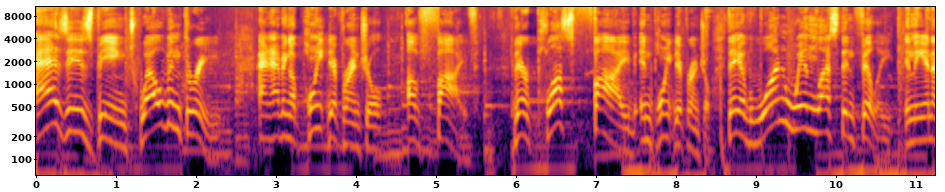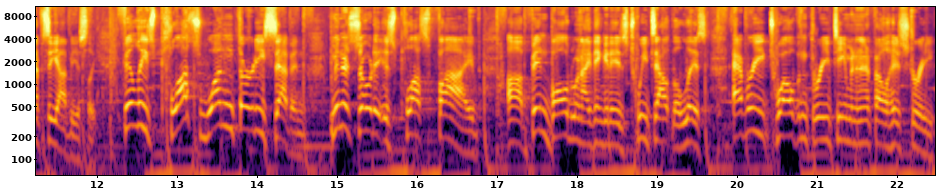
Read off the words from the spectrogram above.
As is being 12 and 3 and having a point differential of 5. They're plus 5 in point differential. They have one win less than Philly in the NFC obviously. Philly's plus 137, Minnesota is plus 5. Uh, ben Baldwin I think it is tweets out the list. Every 12 and 3 team in NFL history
